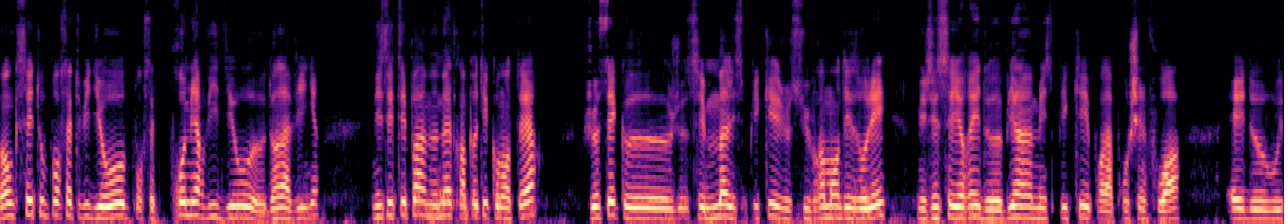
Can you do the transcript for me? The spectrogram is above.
Donc c'est tout pour cette vidéo, pour cette première vidéo dans la vigne. N'hésitez pas à me mettre un petit commentaire je sais que c'est mal expliqué, je suis vraiment désolé, mais j'essayerai de bien m'expliquer pour la prochaine fois et de vous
